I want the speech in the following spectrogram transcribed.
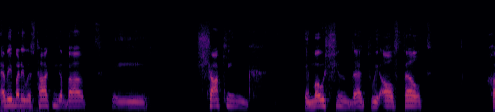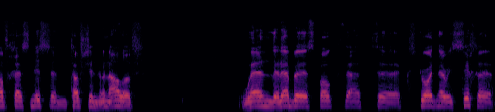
everybody was talking about the shocking emotion that we all felt, Chavches Nissen Tafshin Nun Aleph, when the Rebbe spoke that uh, extraordinary sikha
